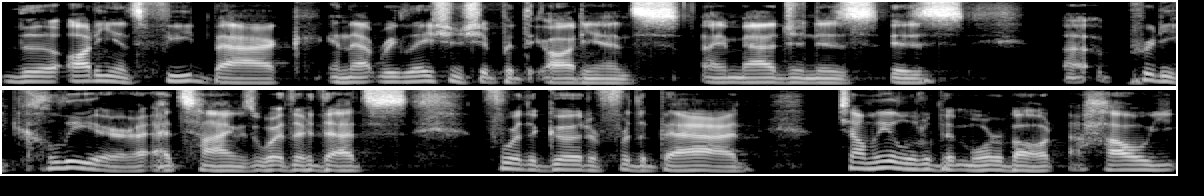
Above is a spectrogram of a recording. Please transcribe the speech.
the audience feedback and that relationship with the audience, I imagine, is is uh, pretty clear at times, whether that's for the good or for the bad. Tell me a little bit more about how you,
